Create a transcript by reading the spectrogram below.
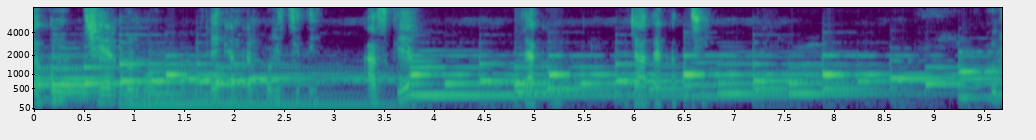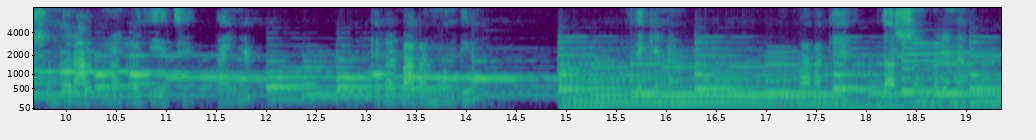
তখন শেয়ার করব এখানকার পরিস্থিতি। আজকে দেখো, যা দেখাচ্ছি। খুব সুন্দর আলপনাগুলো দিয়েছে, তাই না? এবার বাবার মন্দির দেখে নাও। বাবাকে দর্শন করে নাও।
